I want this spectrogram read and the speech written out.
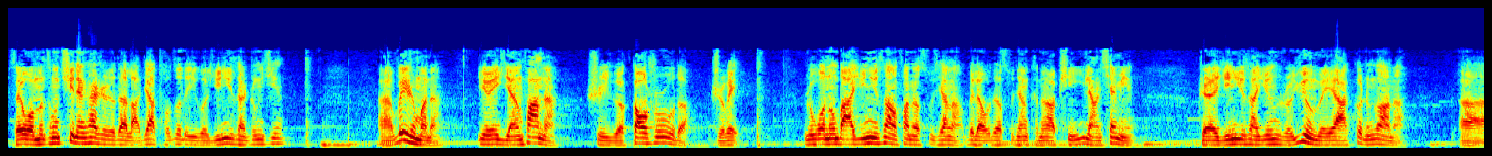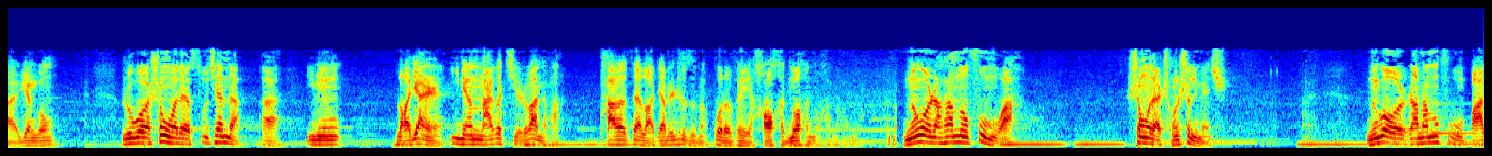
所以我们从去年开始就在老家投资了一个云计算中心。啊，为什么呢？因为研发呢是一个高收入的职位。如果能把云计算放在宿迁了，未来我在宿迁可能要聘一两千名这云计算运作者、运维啊各种各样的啊员工。如果生活在宿迁的啊一名老家人，一年拿个几十万的话，他在老家的日子呢过得会好很多很多很多很多，能够让他们的父母啊生活在城市里面去。能够让他们父母把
